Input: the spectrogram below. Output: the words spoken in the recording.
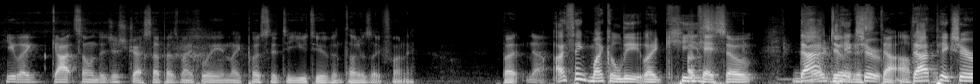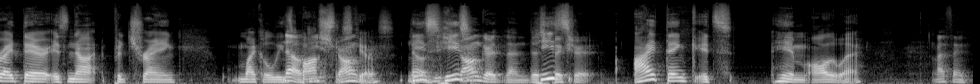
He like got someone to just dress up as Michael Le and like posted it to YouTube and thought it was like funny. But no. I think Michael Le, like he's okay, so that doing picture. That picture right there is not portraying Michael Le's no, boxing he's stronger. skills. No, he's, he's, he's stronger than this he's- picture. I think it's him all the way. I think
